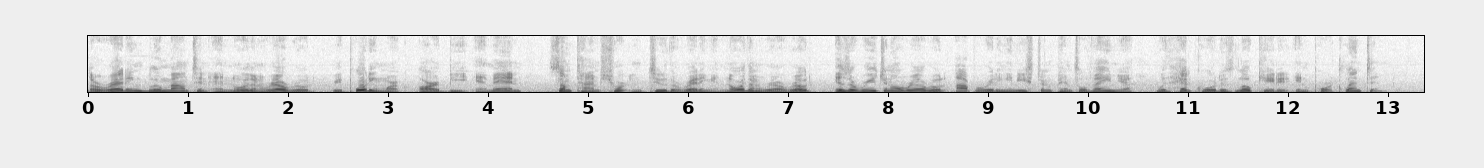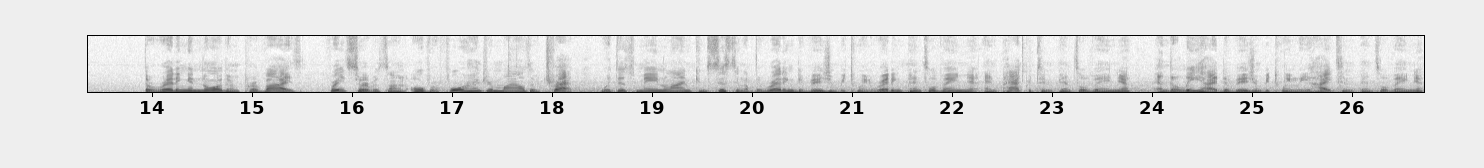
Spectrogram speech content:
The Reading, Blue Mountain, and Northern Railroad reporting mark RBMN, sometimes shortened to the Reading and Northern Railroad, is a regional railroad operating in eastern Pennsylvania with headquarters located in Port Clinton. The Reading and Northern provides freight service on over 400 miles of track, with its main line consisting of the Reading Division between Reading, Pennsylvania and Packerton, Pennsylvania, and the Lehigh Division between Lehighton, Pennsylvania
